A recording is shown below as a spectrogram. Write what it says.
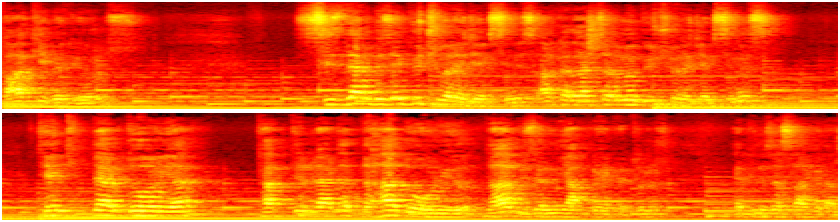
Takip ediyoruz. Sizler bize güç vereceksiniz, arkadaşlarıma güç vereceksiniz. Tenkitler doğruya, takdirlerde daha doğruyu, daha güzelini yapmaya götürür. Hepinize saygılar.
